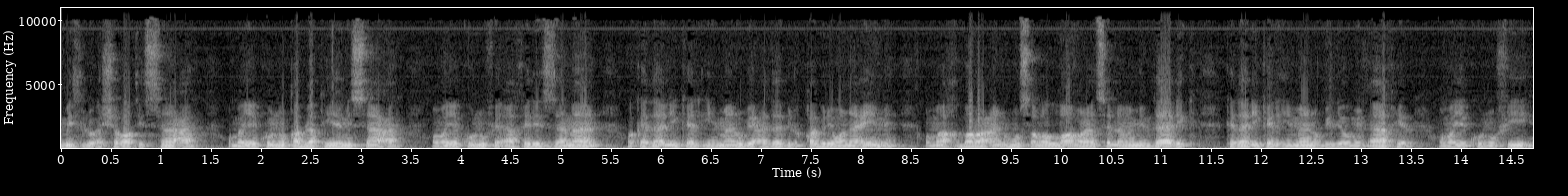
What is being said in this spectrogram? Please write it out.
مثل أشراط الساعة وما يكون قبل قيام الساعة وما يكون في آخر الزمان وكذلك الإيمان بعذاب القبر ونعيمه وما أخبر عنه صلى الله عليه وسلم من ذلك كذلك الإيمان باليوم الآخر وما يكون فيه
